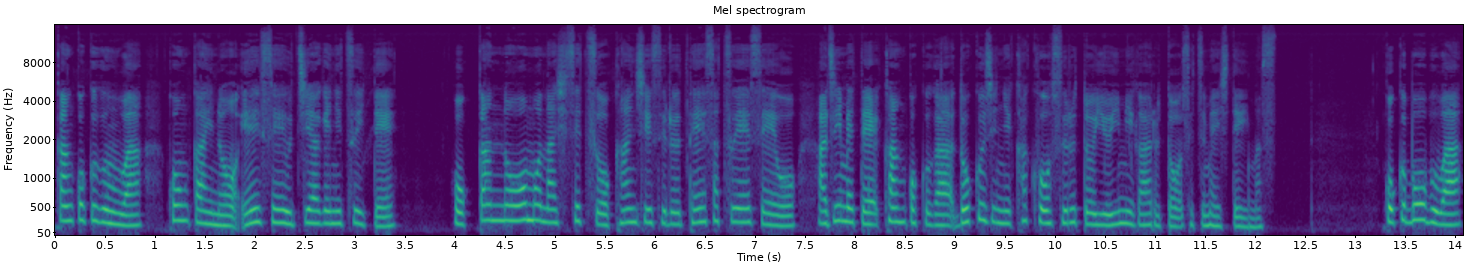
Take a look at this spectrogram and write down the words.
韓国軍は今回の衛星打ち上げについて北韓の主な施設を監視する偵察衛星を初めて韓国が独自に確保するという意味があると説明しています。国防部は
